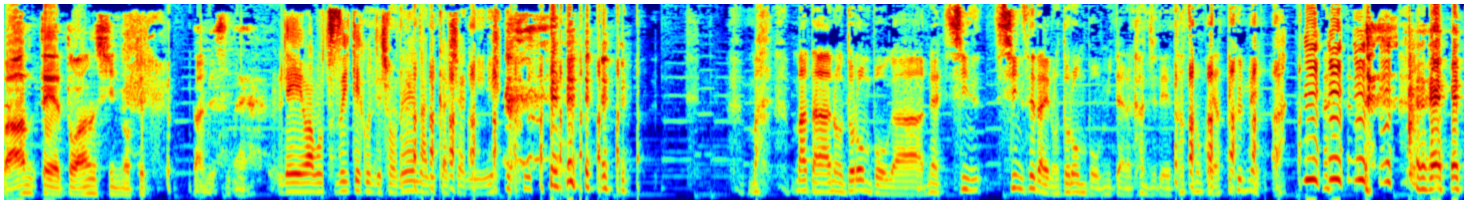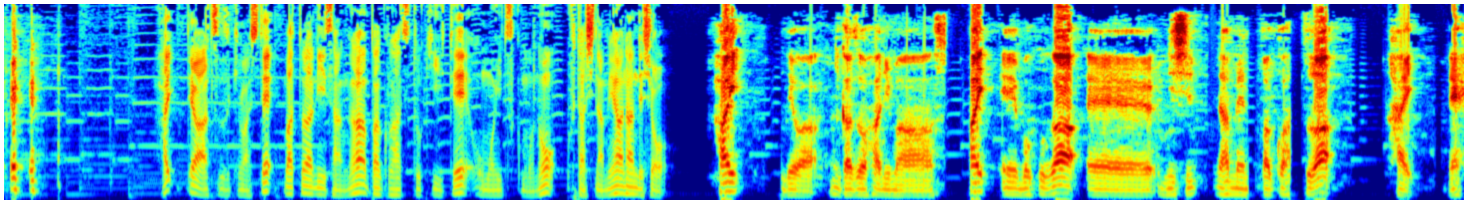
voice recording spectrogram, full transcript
安定と安心の手って感じですね。令和も続いていくんでしょうね、何かしらに。またあのドロンボーがね、新、新世代のドロンボーみたいな感じで、タツノコやってくんねえか。はい。では続きまして、バットナリーさんが爆発と聞いて思いつくもの二品目は何でしょはい。では、画像貼ります。はい。えー僕が、えー、西ラメン爆発は、はい。ね。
